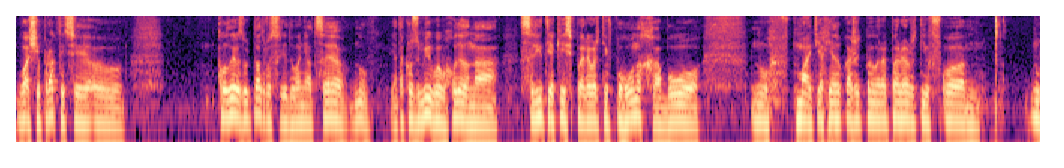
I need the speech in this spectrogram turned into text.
в вашій практиці, е, коли результат розслідування, це, ну, я так розумію, ви виходили на слід якийсь перевертнів в погонах або ну, в мантіях, як кажуть, пере- перевертнів. Ну,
